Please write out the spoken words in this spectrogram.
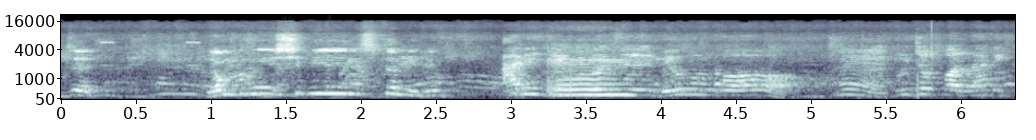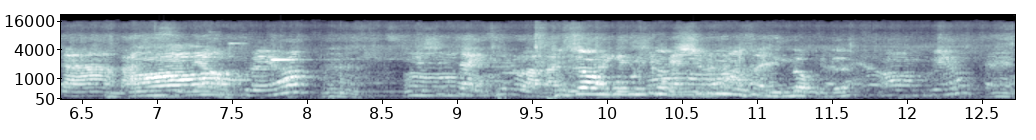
이제 영동이 12일 13일이요. 아니 이제 그거지 매운 거 네. 물족발을 하니까 아, 맛있으면 그래요? 응. 이제 신장이 들어와가지고 진짜 한 자기 거 보니까 신메뉴를 15일에서 하는 있나 거야. 본데. 아, 그래요? 네.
